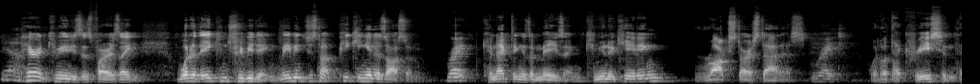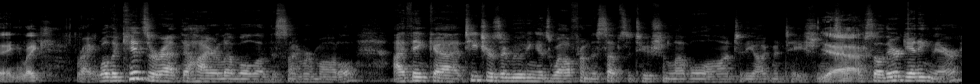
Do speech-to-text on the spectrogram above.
yeah. parent communities as far as like what are they contributing? Maybe just not peeking in is awesome. Right. Connecting is amazing. Communicating, rock star status. Right. What about that creation thing? Like Right. Well, the kids are at the higher level of the SAMR model. I think uh, teachers are moving as well from the substitution level on to the augmentation. Yeah. So, so they're getting there,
